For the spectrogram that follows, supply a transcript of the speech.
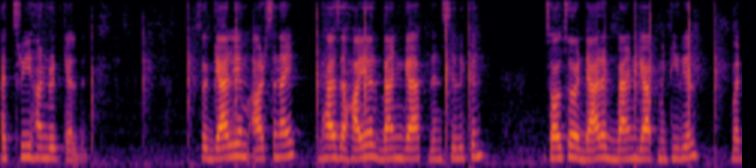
at 300 Kelvin. So, gallium arsenide it has a higher band gap than silicon it is also a direct band gap material but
